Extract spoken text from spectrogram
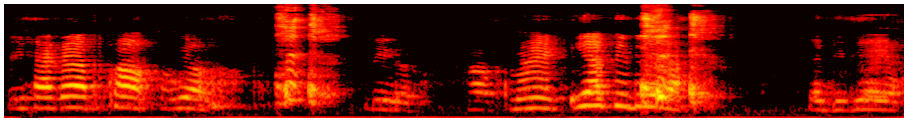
di hadap hak mil. Dia. Hak naik. Iya di dia. Jadi dia ya.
